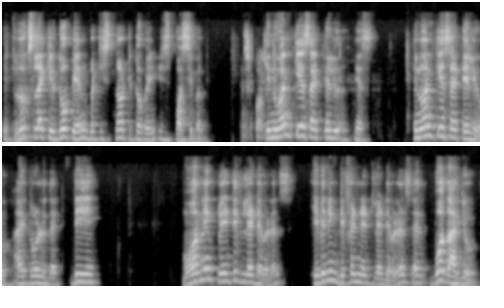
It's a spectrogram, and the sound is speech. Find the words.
it looks like utopian, but it's not utopian, it's possible. It's possible. In one case, I tell you, yes. In one case, I tell you, I told you that the morning plaintiff led evidence, evening defendant led evidence, and both argued.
